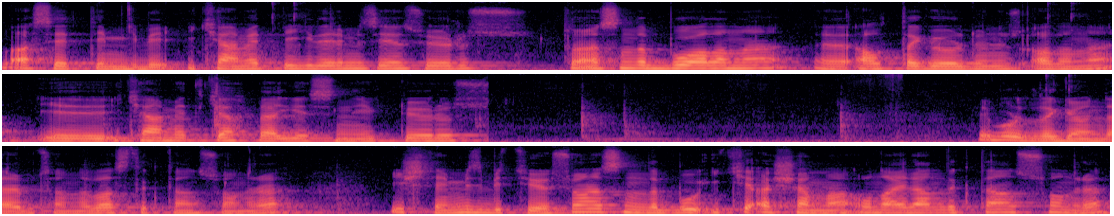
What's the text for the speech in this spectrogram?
bahsettiğim gibi ikamet bilgilerimizi yazıyoruz. Sonrasında bu alana, e, altta gördüğünüz alana e, ikametgah belgesini yüklüyoruz. Ve burada da gönder butonuna bastıktan sonra işlemimiz bitiyor. Sonrasında bu iki aşama onaylandıktan sonra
